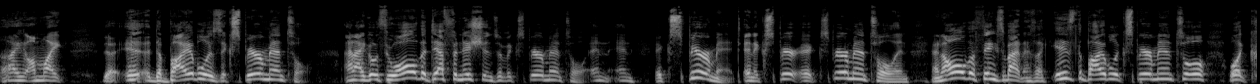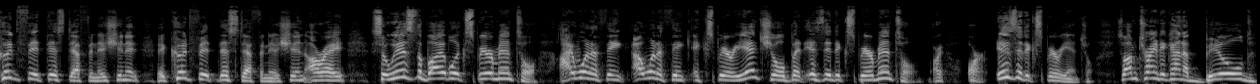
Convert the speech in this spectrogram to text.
I, I'm like, the, eh, the Bible is experimental and I go through all the definitions of experimental and, and experiment and exper- experimental and, and all the things about it. And it's like, is the Bible experimental? Well, it could fit this definition. It, it could fit this definition. All right. So is the Bible experimental? I want to think, I want to think experiential, but is it experimental or, or is it experiential? So I'm trying to kind of build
